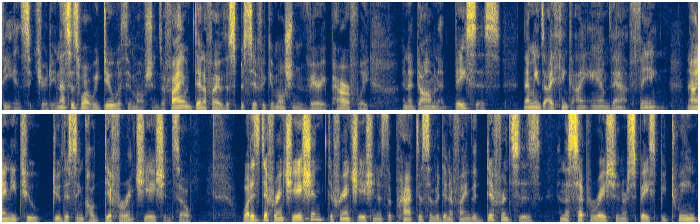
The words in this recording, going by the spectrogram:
the insecurity. And this is what we do with emotions. If I identify with a specific emotion very powerfully in a dominant basis, that means I think I am that thing. Now I need to do this thing called differentiation. So, what is differentiation? Differentiation is the practice of identifying the differences and the separation or space between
